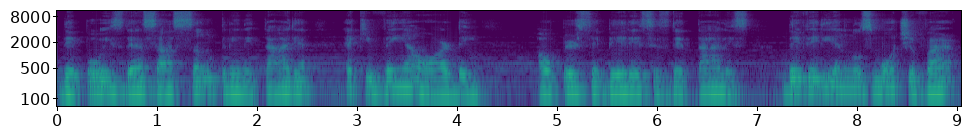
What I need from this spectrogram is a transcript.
Depois dessa ação trinitária é que vem a ordem. Ao perceber esses detalhes, deveria nos motivar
